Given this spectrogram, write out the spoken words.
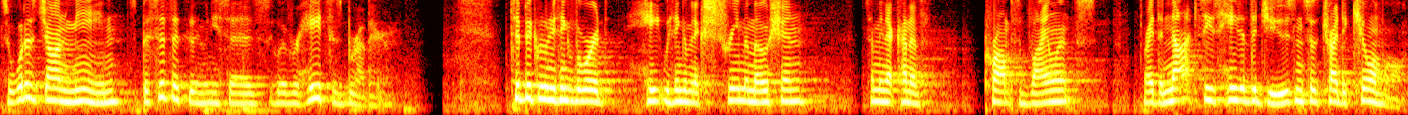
So, what does John mean specifically when he says, whoever hates his brother? Typically, when you think of the word hate, we think of an extreme emotion, something that kind of prompts violence, right? The Nazis hated the Jews and so tried to kill them all.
